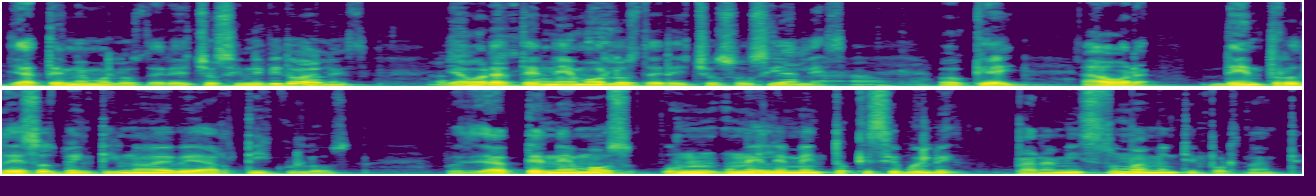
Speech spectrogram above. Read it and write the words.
ya tenemos los derechos individuales y ahora tenemos los derechos sociales. Ah, ¿Ok? Ahora, dentro de esos 29 artículos, pues ya tenemos un, elemento que se vuelve para mí sumamente importante.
